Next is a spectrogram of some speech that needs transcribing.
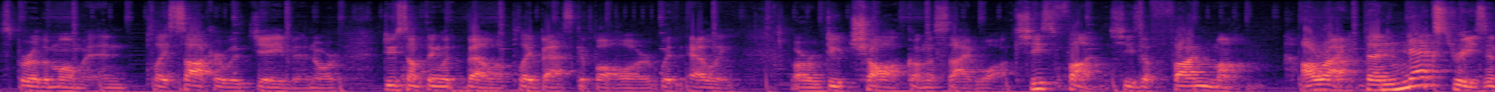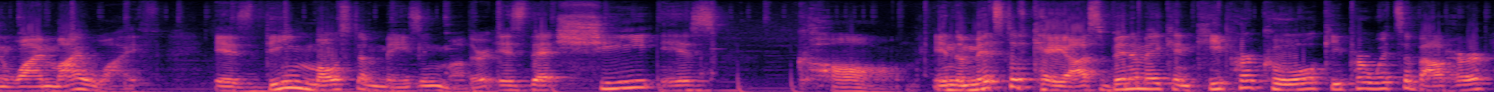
spur of the moment and play soccer with Jabin or do something with Bella, play basketball or with Ellie or do chalk on the sidewalk. She's fun. She's a fun mom. All right, the next reason why my wife is the most amazing mother is that she is calm. In the midst of chaos, Bename can keep her cool, keep her wits about her,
